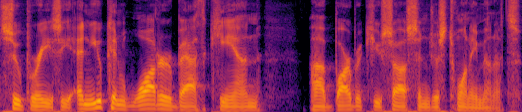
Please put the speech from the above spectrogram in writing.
Super easy. And you can water bath can uh, barbecue sauce in just 20 minutes.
